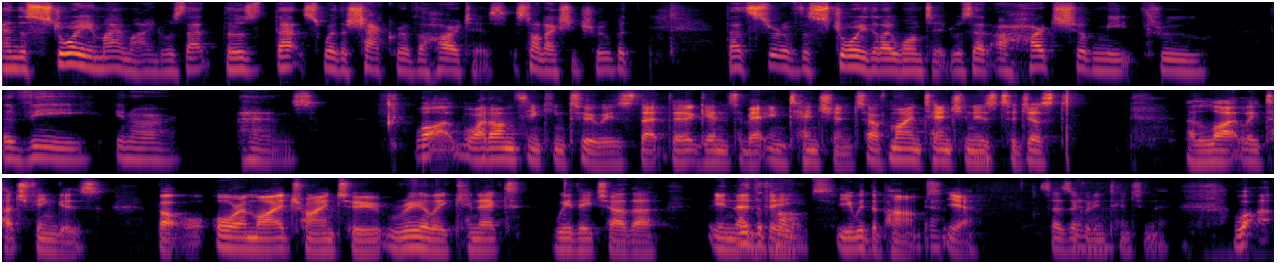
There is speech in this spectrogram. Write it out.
And the story in my mind was that those that's where the chakra of the heart is. It's not actually true, but that's sort of the story that I wanted was that our hearts should meet through the V in our hands. Well, what I'm thinking too is that the, again, it's about intention. So if my intention is to just uh, lightly touch fingers, but or am I trying to really connect with each other in that with the v? palms? Yeah, with the palms. Yeah. yeah. So there's a yeah. good intention there. Well,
